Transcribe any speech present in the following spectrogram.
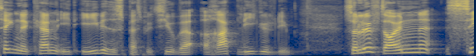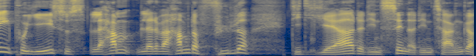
tingene kan i et evighedsperspektiv være ret ligegyldige. Så løft øjnene, se på Jesus, lad, ham, lad det være ham, der fylder dit hjerte, din sind og dine tanker.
